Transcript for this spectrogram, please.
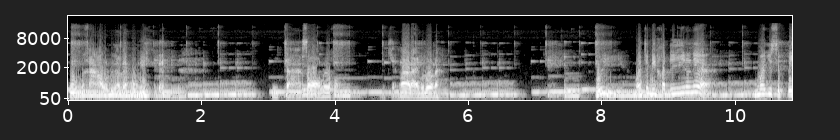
ปูนขาวหรืออะไรพวกนี้ มีจ่าซองด้วยผมเขียนว่าอะไรไม่รู้นะอุ้ยเหมือนจะมีคดีนะเนี่ย เมื่อ 20 ปี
